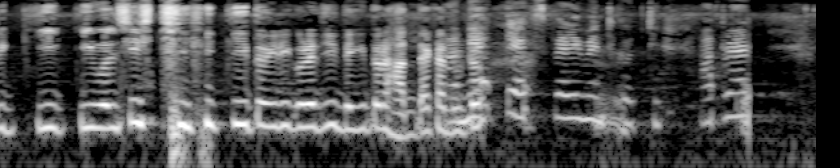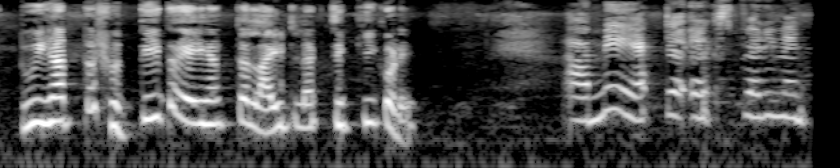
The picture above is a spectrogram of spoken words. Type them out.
তুই কি কি বলছিস? কি কি তৈরি করেছিস? দেখি তোর হাত দেখা দুটো। এক্সপেরিমেন্ট করছি। আপনার দুই হাত তো সত্যিই তো এই হাত তো লাইট লাগছে কি করে? আমি একটা এক্সপেরিমেন্ট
